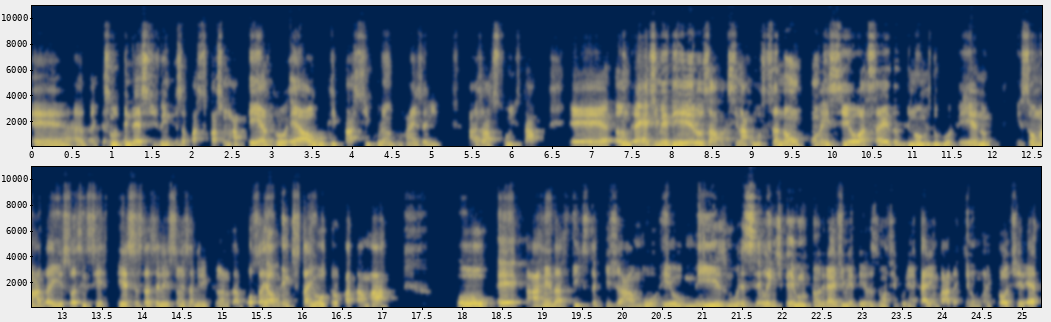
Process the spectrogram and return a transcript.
é, a intenção do BNDES de vender essa participação na Petro é algo que está segurando mais ali as ações, tá? É, André de Medeiros, a vacina russa não convenceu a saída de nomes do governo e somado aí suas incertezas das eleições americanas. A Bolsa realmente está em outro patamar ou é a renda fixa que já morreu mesmo? Excelente pergunta, André de Medeiros, uma figurinha carimbada aqui no Monicol, direto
